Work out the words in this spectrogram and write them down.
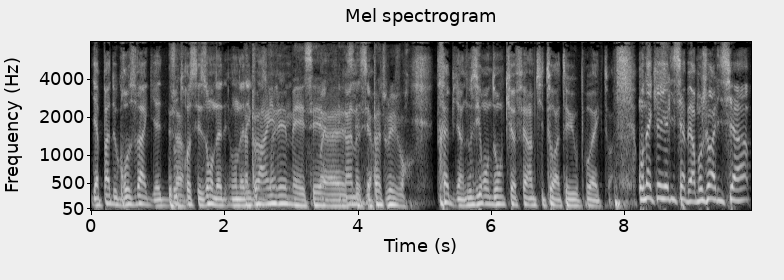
il n'y a pas de grosses vagues. Il y a d'autres saisons, on a, on a Ça des peut grosses arriver, vagues. mais c'est Ouais, euh, pas tous les jours. Très bien, nous irons donc faire un petit tour à Théoupo avec toi. On accueille Alicia Baird. Bonjour Alicia.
